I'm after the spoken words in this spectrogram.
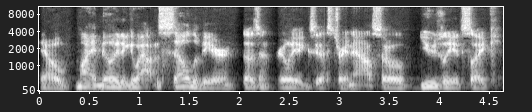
you know, my ability to go out and sell the beer doesn't really exist right now. So usually it's like,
